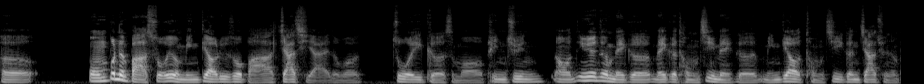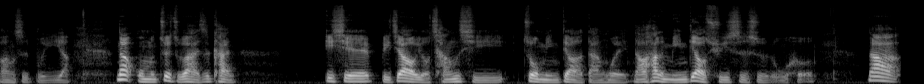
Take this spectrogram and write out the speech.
呃，我们不能把所有民调，例如说把它加起来，怎么？做一个什么平均哦？因为这个每个每个统计每个民调统计跟加权的方式不一样。那我们最主要还是看一些比较有长期做民调的单位，然后它的民调趋势是如何。那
